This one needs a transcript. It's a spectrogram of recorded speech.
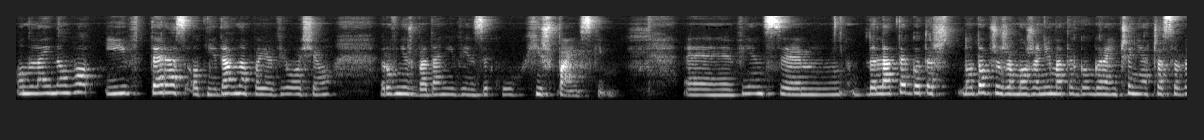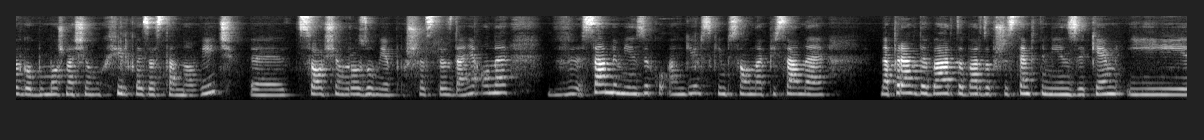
online'owo i teraz od niedawna pojawiło się również badanie w języku hiszpańskim. E, więc dlatego też, no dobrze, że może nie ma tego ograniczenia czasowego, bo można się chwilkę zastanowić, e, co się rozumie przez te zdania. One w samym języku angielskim są napisane naprawdę bardzo, bardzo przystępnym językiem i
